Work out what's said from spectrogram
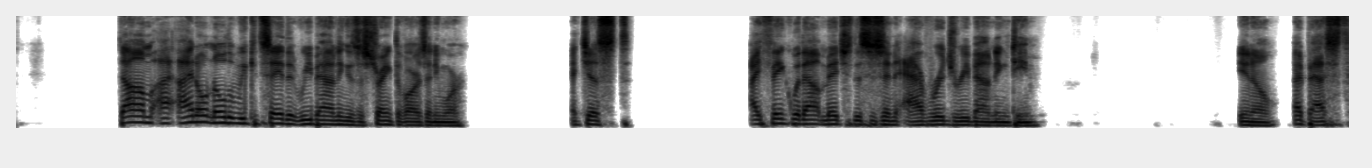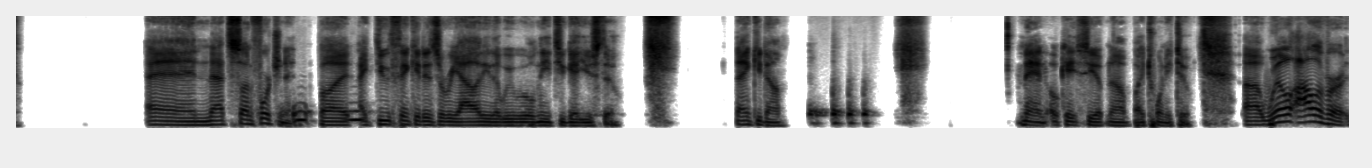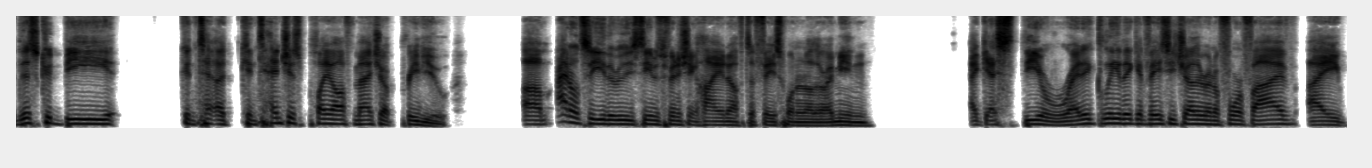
Dom, I, I don't know that we could say that rebounding is a strength of ours anymore. I just, I think without Mitch, this is an average rebounding team you know, at best. And that's unfortunate, but I do think it is a reality that we will need to get used to. Thank you, Dom. Man, OKC up now by 22. Uh, Will Oliver, this could be cont- a contentious playoff matchup preview. Um, I don't see either of these teams finishing high enough to face one another. I mean, I guess theoretically they could face each other in a 4 or 5. I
